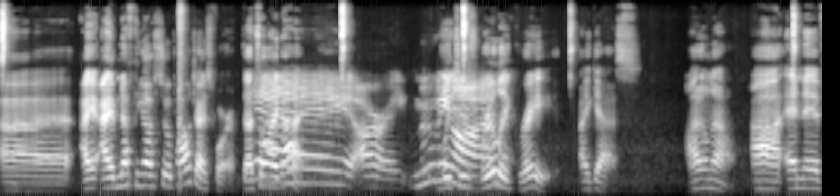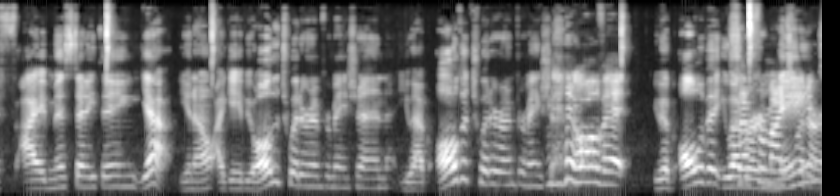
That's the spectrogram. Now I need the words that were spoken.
uh, I, I have nothing else to apologize for. That's all I got, All right, moving on. which on. is really great, I guess. I don't know. Uh, and if I missed anything, yeah, you know, I gave you all the Twitter information. You have all the Twitter information. all of it. you have all of it. You have Except our for my names. Twitter.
